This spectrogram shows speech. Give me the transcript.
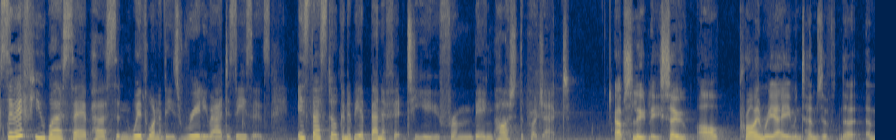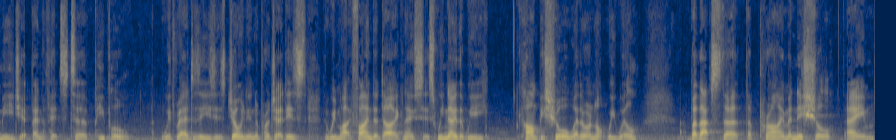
So, if you were, say, a person with one of these really rare diseases, is there still going to be a benefit to you from being part of the project? Absolutely. So, our primary aim in terms of the immediate benefits to people with rare diseases joining the project is that we might find a diagnosis. We know that we can't be sure whether or not we will, but that's the, the prime initial aim.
